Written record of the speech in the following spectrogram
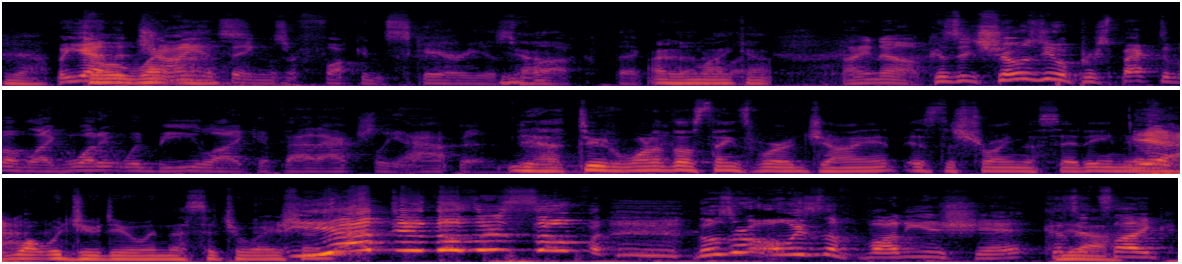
Yeah. But yeah, The the giant things are fucking scary as Yeah. fuck. That, I didn't are, like it. I know because it shows you a perspective of like what it would be like if that actually happened. Yeah, dude, one of those things where a giant is destroying the city, and Yeah. like, what would you do in this situation? Yeah, dude, those are so. Fun. Those are always the funniest shit because Yeah. it's like,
